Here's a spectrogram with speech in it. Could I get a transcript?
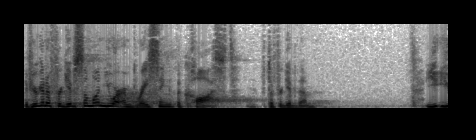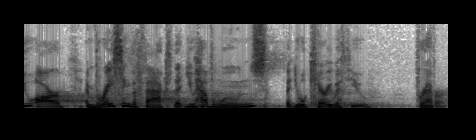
If you're going to forgive someone, you are embracing the cost to forgive them. You, you are embracing the fact that you have wounds that you will carry with you forever.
